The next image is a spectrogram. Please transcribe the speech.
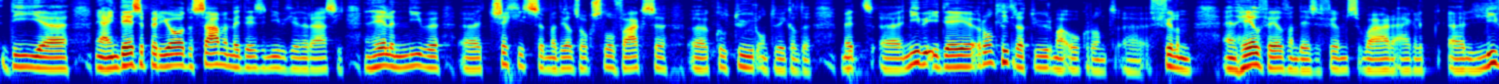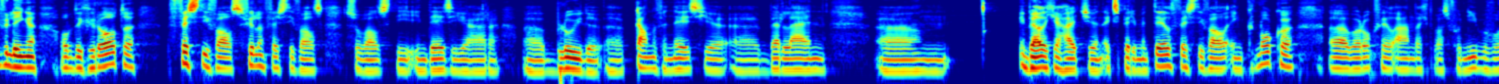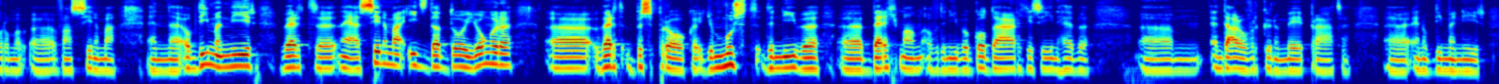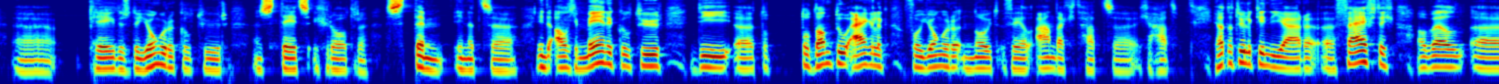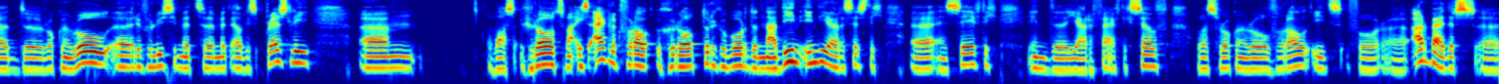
die nou ja, in deze periode samen met deze nieuwe generatie een hele nieuwe Tsjechische, maar deels ook Slovaakse cultuur ontwikkelde. Met nieuwe ideeën rond literatuur, maar ook rond film. En heel veel van deze films waren eigenlijk lievelingen op de grote festivals, filmfestivals, zoals die in deze jaren uh, bloeiden. Uh, Cannes, Venetië, uh, Berlijn. Um, in België had je een experimenteel festival in Knokke, waar ook veel aandacht was voor nieuwe vormen van cinema. En op die manier werd nou ja, cinema iets dat door jongeren werd besproken. Je moest de nieuwe Bergman of de nieuwe Godard gezien hebben. Um, en daarover kunnen meepraten. en op die manier kreeg dus de jongere cultuur een steeds grotere stem in, het, uh, in de algemene cultuur, die uh, tot, tot dan toe eigenlijk voor jongeren nooit veel aandacht had uh, gehad. Je had natuurlijk in de jaren 50 al wel de rock'n'roll revolutie met, met Elvis Presley. Um, was groot, maar is eigenlijk vooral groter geworden nadien in de jaren 60 uh, en 70. In de jaren 50 zelf was rock'n'roll vooral iets voor arbeiders. Uh,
